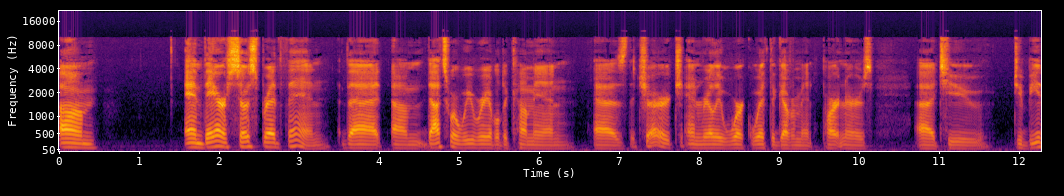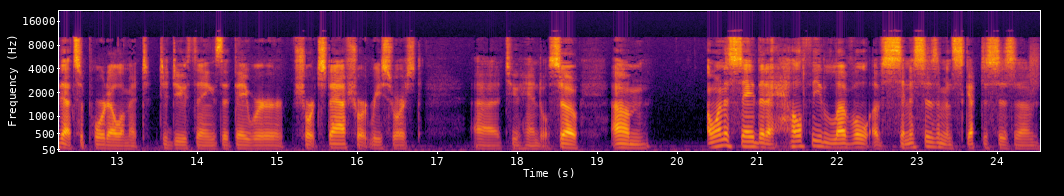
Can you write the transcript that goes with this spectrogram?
Um, and they are so spread thin that um, that's where we were able to come in as the church and really work with the government partners uh, to to be that support element to do things that they were short staffed, short resourced uh, to handle. So um, I want to say that a healthy level of cynicism and skepticism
